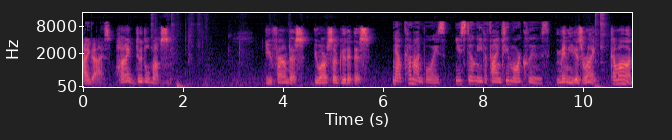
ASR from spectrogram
Hi guys. Hi, Doodlebops. You found us. You are so good at this. Now come on boys, you still need to find two more clues. Minnie is right. Come on.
